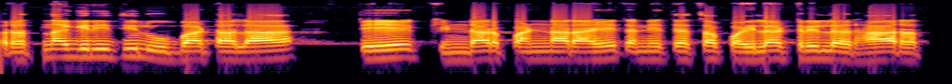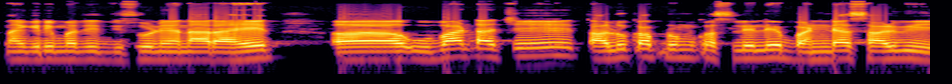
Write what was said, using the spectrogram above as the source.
रत्नागिरीतील उबाटाला ते खिंडार पाडणार आहेत आणि त्याचा पहिला ट्रेलर हा रत्नागिरीमध्ये दिसून येणार आहेत उबाटाचे तालुका प्रमुख असलेले बंड्या साळवी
